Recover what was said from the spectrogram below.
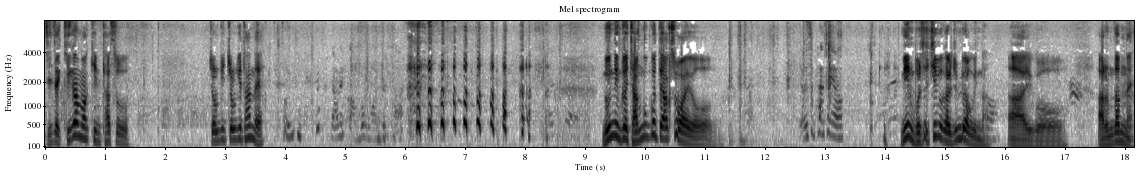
진짜 기가 막힌 타수, 쫄깃쫄깃하네. 남의 거 안 보고 먼저 봐. 누님 그 장군 끝에 악수 와요. 연습하세요. 니는 벌써 집에 갈 준비하고 있나? 어. 아이고, 아름답네.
